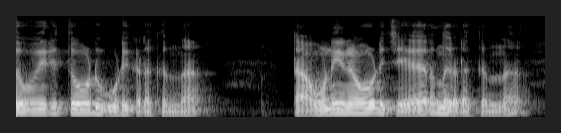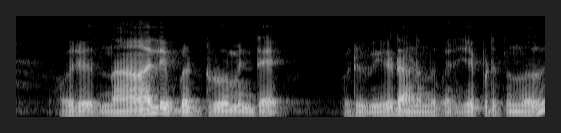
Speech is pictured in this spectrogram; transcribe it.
സൗകര്യത്തോടു കൂടി കിടക്കുന്ന ടൗണിനോട് ചേർന്ന് കിടക്കുന്ന ഒരു നാല് ബെഡ്റൂമിന്റെ ഒരു വീടാണെന്ന് പരിചയപ്പെടുത്തുന്നത്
